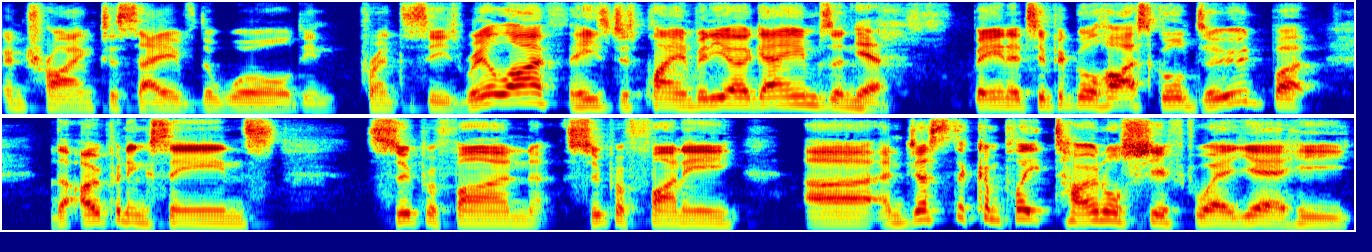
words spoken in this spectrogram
and trying to save the world in parentheses real life. He's just playing video games and yeah. being a typical high school dude. But the opening scenes, super fun, super funny uh, and just the complete tonal shift where yeah he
